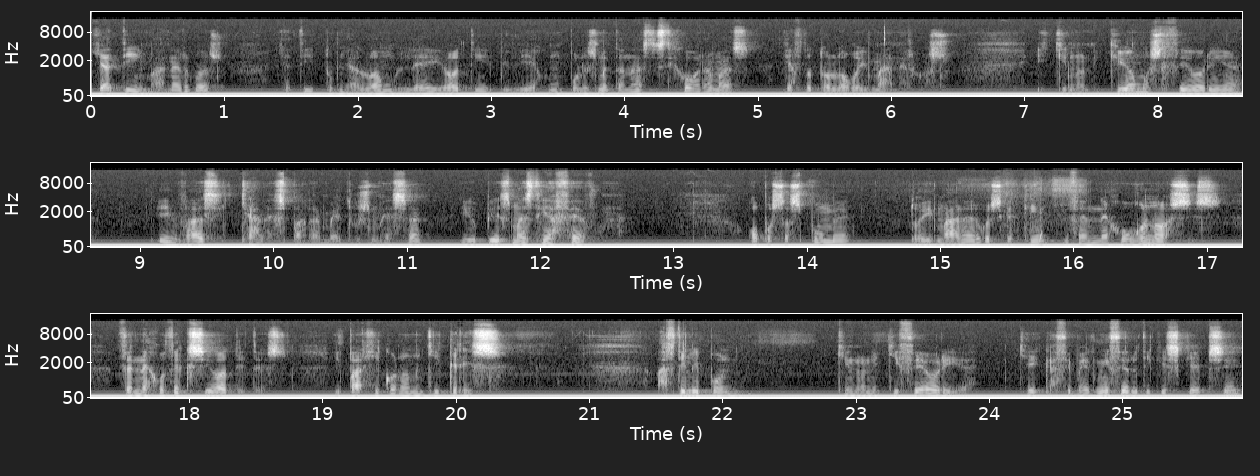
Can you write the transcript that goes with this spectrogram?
Γιατί είμαι άνεργος; Γιατί το μυαλό μου λέει ότι επειδή έχουν πολλούς μετανάστες στη χώρα μας, γι' αυτό το λόγο είμαι άνεργος. Η κοινωνική όμως θεωρία βάζει και άλλες παραμέτρους μέσα, οι οποίες μας διαφεύγουν. Όπως ας πούμε, το είμαι άνεργος γιατί δεν έχω γνώσεις, δεν έχω δεξιότητες, υπάρχει οικονομική κρίση. Αυτή λοιπόν η κοινωνική θεωρία και η καθημερινή θεωρητική σκέψη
